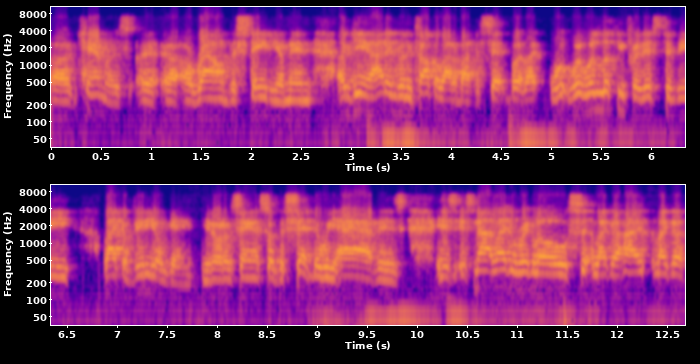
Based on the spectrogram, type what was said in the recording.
uh, cameras uh, uh, around the stadium. And again, I didn't really talk a lot about the set, but like we're, we're, looking for this to be like a video game. You know what I'm saying? So the set that we have is is it's not like a regular old like a high like a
